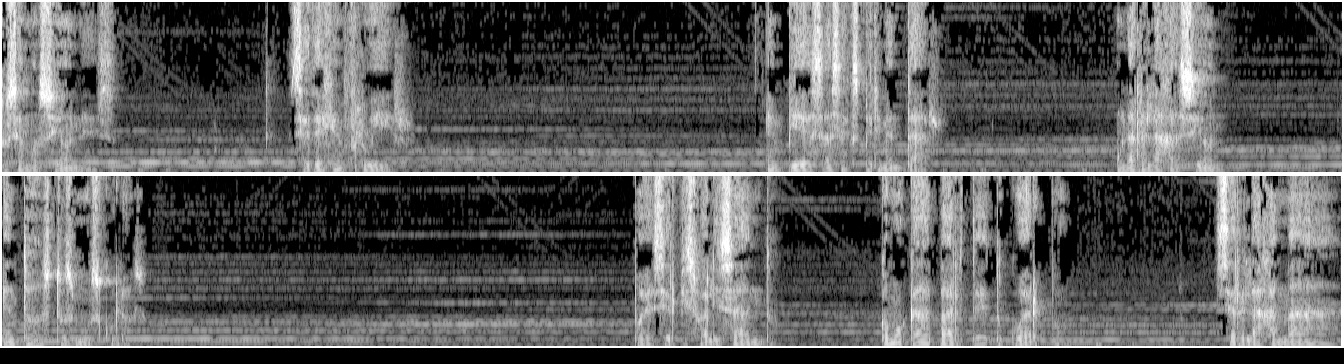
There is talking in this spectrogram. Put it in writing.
tus emociones se dejen fluir. Empiezas a experimentar una relajación en todos tus músculos. Puedes ir visualizando cómo cada parte de tu cuerpo se relaja más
